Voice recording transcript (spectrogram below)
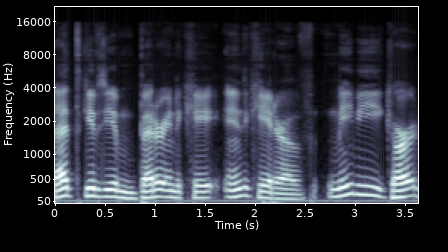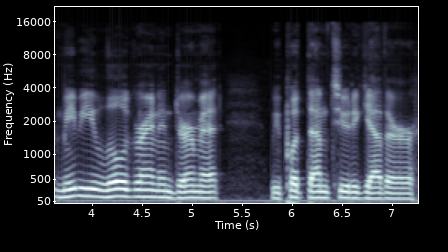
that gives you a better indicate indicator of maybe Gart, maybe Liljegren and Dermott. We put them two together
